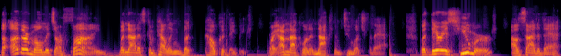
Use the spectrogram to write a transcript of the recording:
The other moments are fine, but not as compelling. But how could they be? Right? I'm not going to knock them too much for that. But there is humor outside of that,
